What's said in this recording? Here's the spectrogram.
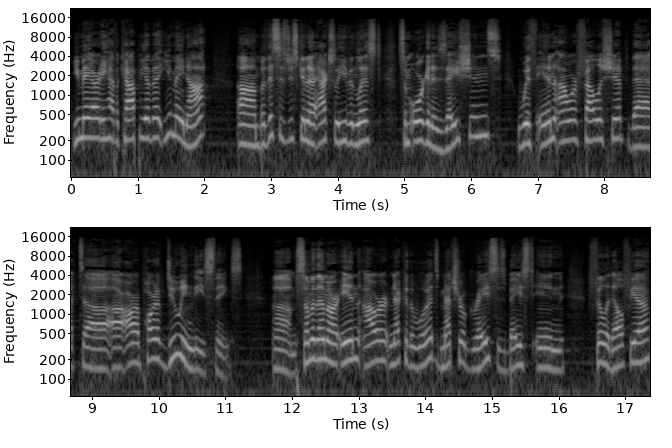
You may already have a copy of it, you may not. Um, but this is just going to actually even list some organizations within our fellowship that uh, are, are, a part of doing these things. Um, some of them are in our neck of the woods. Metro Grace is based in Philadelphia.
